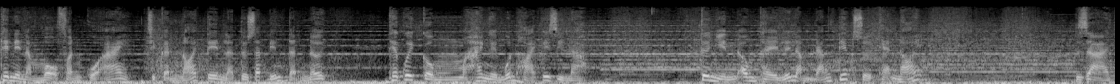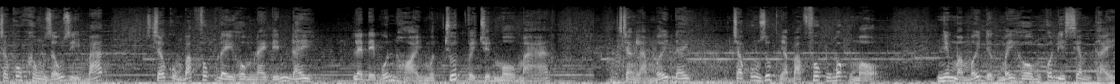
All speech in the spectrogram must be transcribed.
Thế nên là mộ phần của ai, Chỉ cần nói tên là tôi dắt đến tận nơi. Thế cuối cùng hai người muốn hỏi cái gì nào? Tôi nhìn ông thầy lấy làm đáng tiếc rồi khẽ nói. Dạ cháu cũng không giấu gì bác. Cháu cùng bác Phúc đây hôm nay đến đây Là để muốn hỏi một chút về chuyện mồ mã Chẳng là mới đây, Cháu cũng giúp nhà bác Phúc bốc mộ. Nhưng mà mới được mấy hôm có đi xem thầy,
